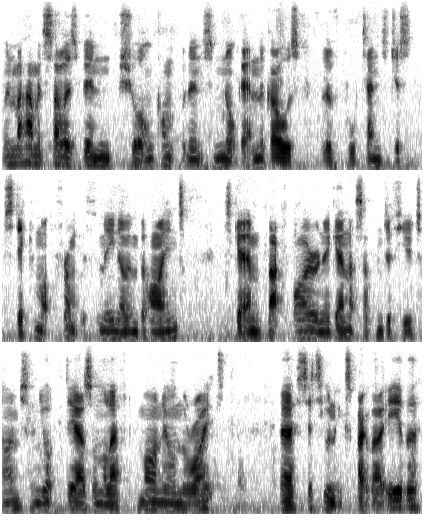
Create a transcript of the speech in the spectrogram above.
When Mohamed Salah's been short on confidence and not getting the goals, Liverpool tend to just stick him up front with Firmino in behind to get him backfiring again. That's happened a few times. And you've got Diaz on the left, Mane on the right. Uh, City wouldn't expect that either.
